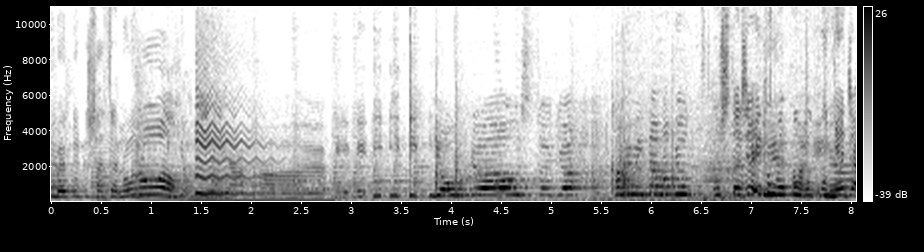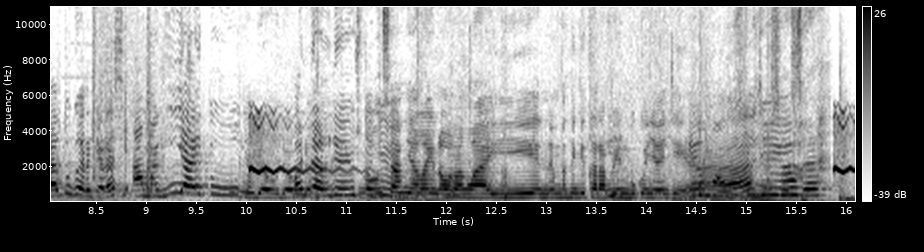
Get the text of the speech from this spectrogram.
yang bantuin Ustazah Nurul? Ya udah, Ustazah. Kami minta maaf ya, Ustazah. Itu buku-bukunya jatuh gara-gara si Amalia itu. Udah, udah, Padahal dia Ustazah. usah nyalain orang lain, yang penting kita rapiin bukunya aja ya. Ya, maaf Ustazah ya.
